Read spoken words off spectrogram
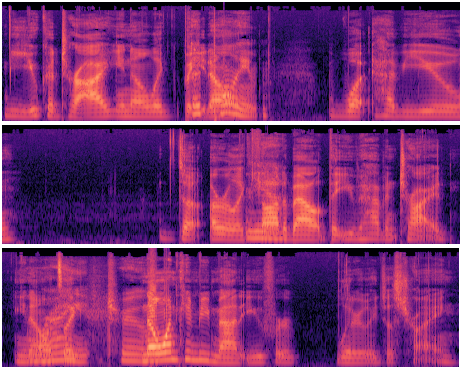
you could try you know like but good you don't point. what have you done or like Yeah. thought about that you haven't tried you know it's like true. no one can be mad at you for literally just trying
